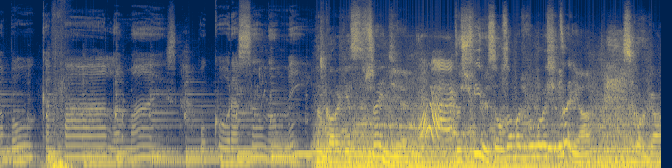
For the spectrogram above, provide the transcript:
A boca fala, mas o coração não mente. Ten korek jest wszędzie. To świry są, zobacz w ogóle siedzenia z korka.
